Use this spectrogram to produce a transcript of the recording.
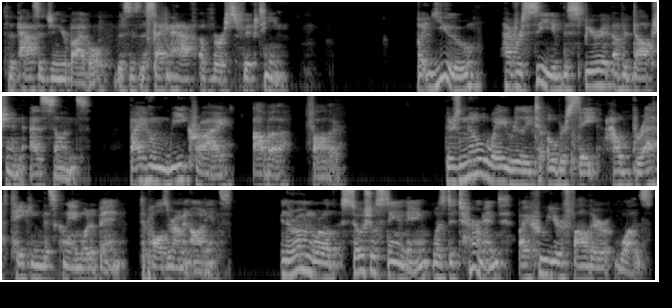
to the passage in your Bible. This is the second half of verse 15. But you have received the spirit of adoption as sons, by whom we cry, Abba, Father. There's no way really to overstate how breathtaking this claim would have been to Paul's Roman audience. In the Roman world, social standing was determined by who your father was.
